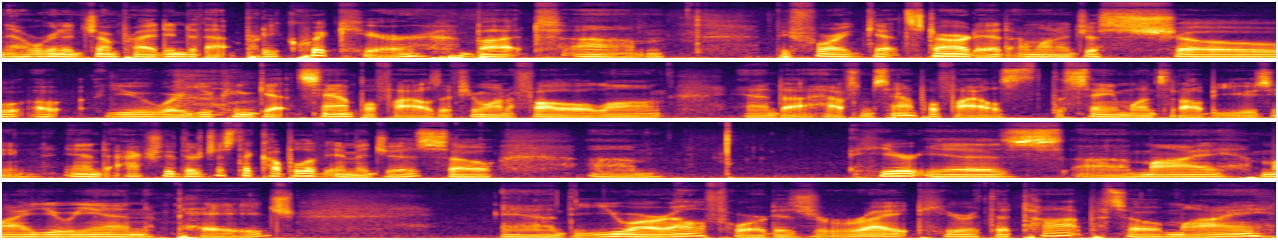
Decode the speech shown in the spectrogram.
Now we're going to jump right into that pretty quick here but um, before I get started, I want to just show uh, you where you can get sample files if you want to follow along and uh, have some sample files, the same ones that I'll be using. And actually, they're just a couple of images. So um, here is uh, my my UEN page, and the URL for it is right here at the top. So my.uen.org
